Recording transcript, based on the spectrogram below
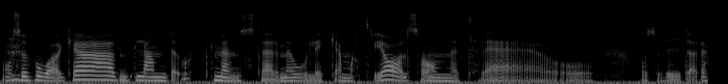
Och så våga blanda upp mönster med olika material som trä och, och så vidare.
